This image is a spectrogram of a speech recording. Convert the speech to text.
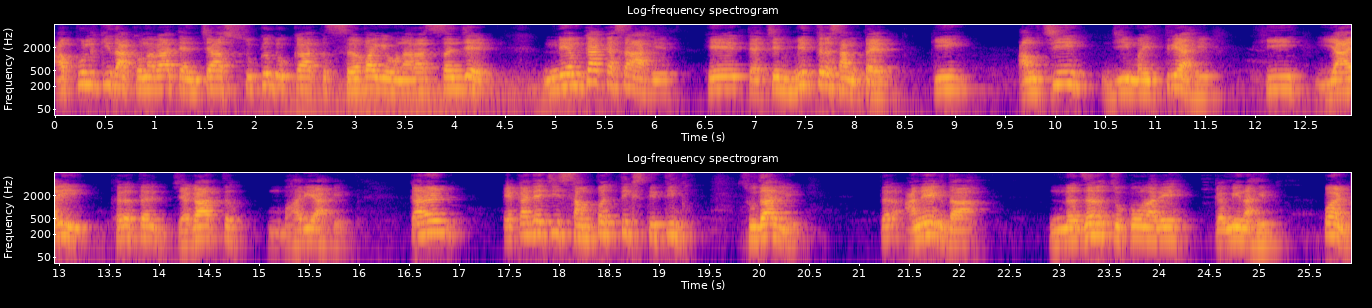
आपुलकी दाखवणारा त्यांच्या सुखदुःखात सहभागी होणारा संजय नेमका कसा आहे हे त्याचे मित्र सांगतायत की आमची जी मैत्री आहे ही यारी खरं तर जगात भारी आहे. कारण एखाद्याची सांपत्तिक स्थिती सुधारली तर अनेकदा नजर चुकवणारे कमी नाहीत. पण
